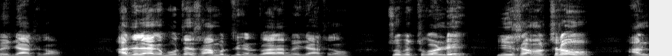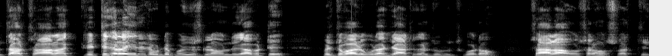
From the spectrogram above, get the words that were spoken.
మీ జాతకం అది లేకపోతే సాముద్రికం ద్వారా మీ జాతకం చూపించుకోండి. ఈ సంవత్సరం అంతా చాలా క్రిటికల్ అయినటువంటి పొజిషన్లో ఉంది కాబట్టి ప్రతి వాళ్ళు కూడా జాతకం చూపించుకోవడం చాలా అవసరం స్వస్తి.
